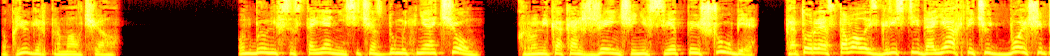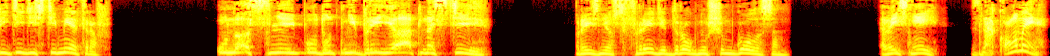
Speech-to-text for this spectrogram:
Но Крюгер промолчал. Он был не в состоянии сейчас думать ни о чем, кроме как о женщине в светлой шубе, которая оставалась грести до яхты чуть больше пятидесяти метров. «У нас с ней будут неприятности!» — произнес Фредди дрогнувшим голосом. «Вы с ней знакомы?»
